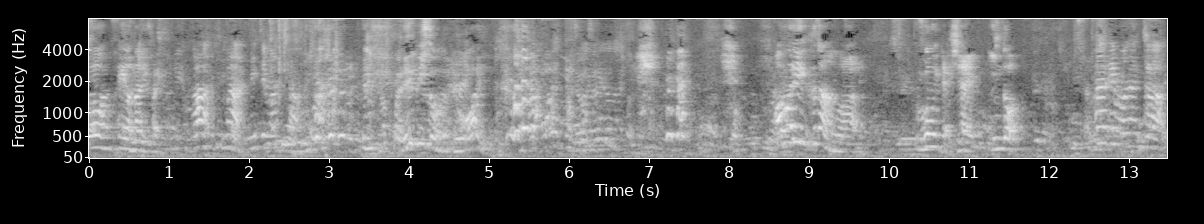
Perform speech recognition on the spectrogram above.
この辺は何されあ、まあ、寝てました。エピソード弱い。あまり普段は動いたりしない、インド？まあ、でもなんか、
